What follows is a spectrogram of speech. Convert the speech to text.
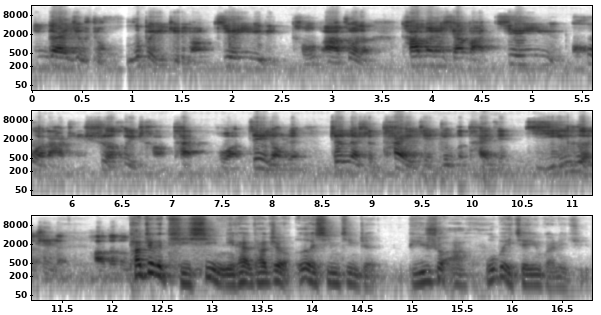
应该就是湖北这帮监狱里头啊做的。他们想把监狱扩大成社会常态。哇，这种人真的是太监中的太监，极恶之人。好的，他这个体系，你看他这种恶性竞争，比如说啊，湖北监狱管理局，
